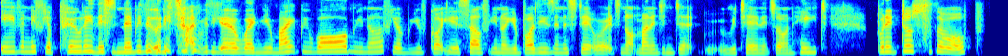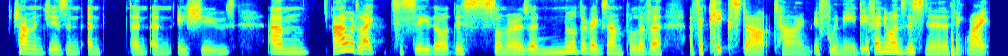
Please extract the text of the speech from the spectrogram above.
Even if you're poorly, this is maybe the only time of the year when you might be warm. You know, if you're you've got yourself, you know, your body's in a state where it's not managing to retain its own heat, but it does throw up challenges and and and, and issues. Um, I would like to see though this summer as another example of a of a kickstart time if we need. If anyone's listening and I think right,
